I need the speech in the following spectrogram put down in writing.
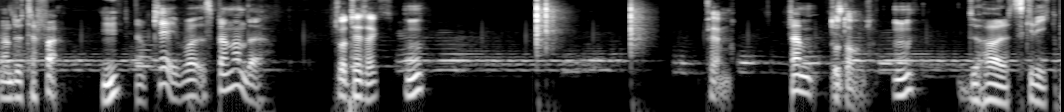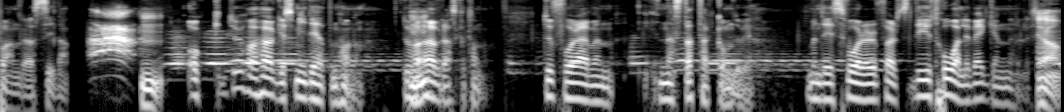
men du träffar. Mm. Okej, vad spännande. Två T6. Mm. Fem Fem. total. Mm. Du hör ett skrik på andra sidan. Mm. Och du har högre smidighet än honom. Du har Mm. överraskat honom. Du får även nästa attack om du vill. Men det är svårare för Det är ju ett hål i väggen nu. Liksom. Ja.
